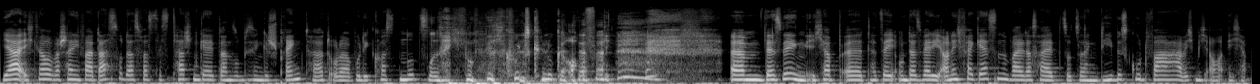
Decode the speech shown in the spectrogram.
Ja, ich glaube, wahrscheinlich war das so das, was das Taschengeld dann so ein bisschen gesprengt hat oder wo die Kosten-Nutzen-Rechnung nicht gut genug aufging. Ähm, deswegen, ich habe äh, tatsächlich, und das werde ich auch nicht vergessen, weil das halt sozusagen Diebesgut war, habe ich mich auch, ich habe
